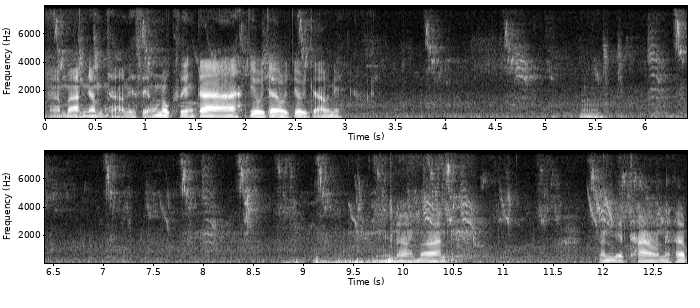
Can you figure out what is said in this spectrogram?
หน้าบ้านยามเช้านี่เสียงนกเสียงกาเจียวเจ้าเจียวเจ้านี่หน้าบ้าน อันเน็ตทาวน์นะครับ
